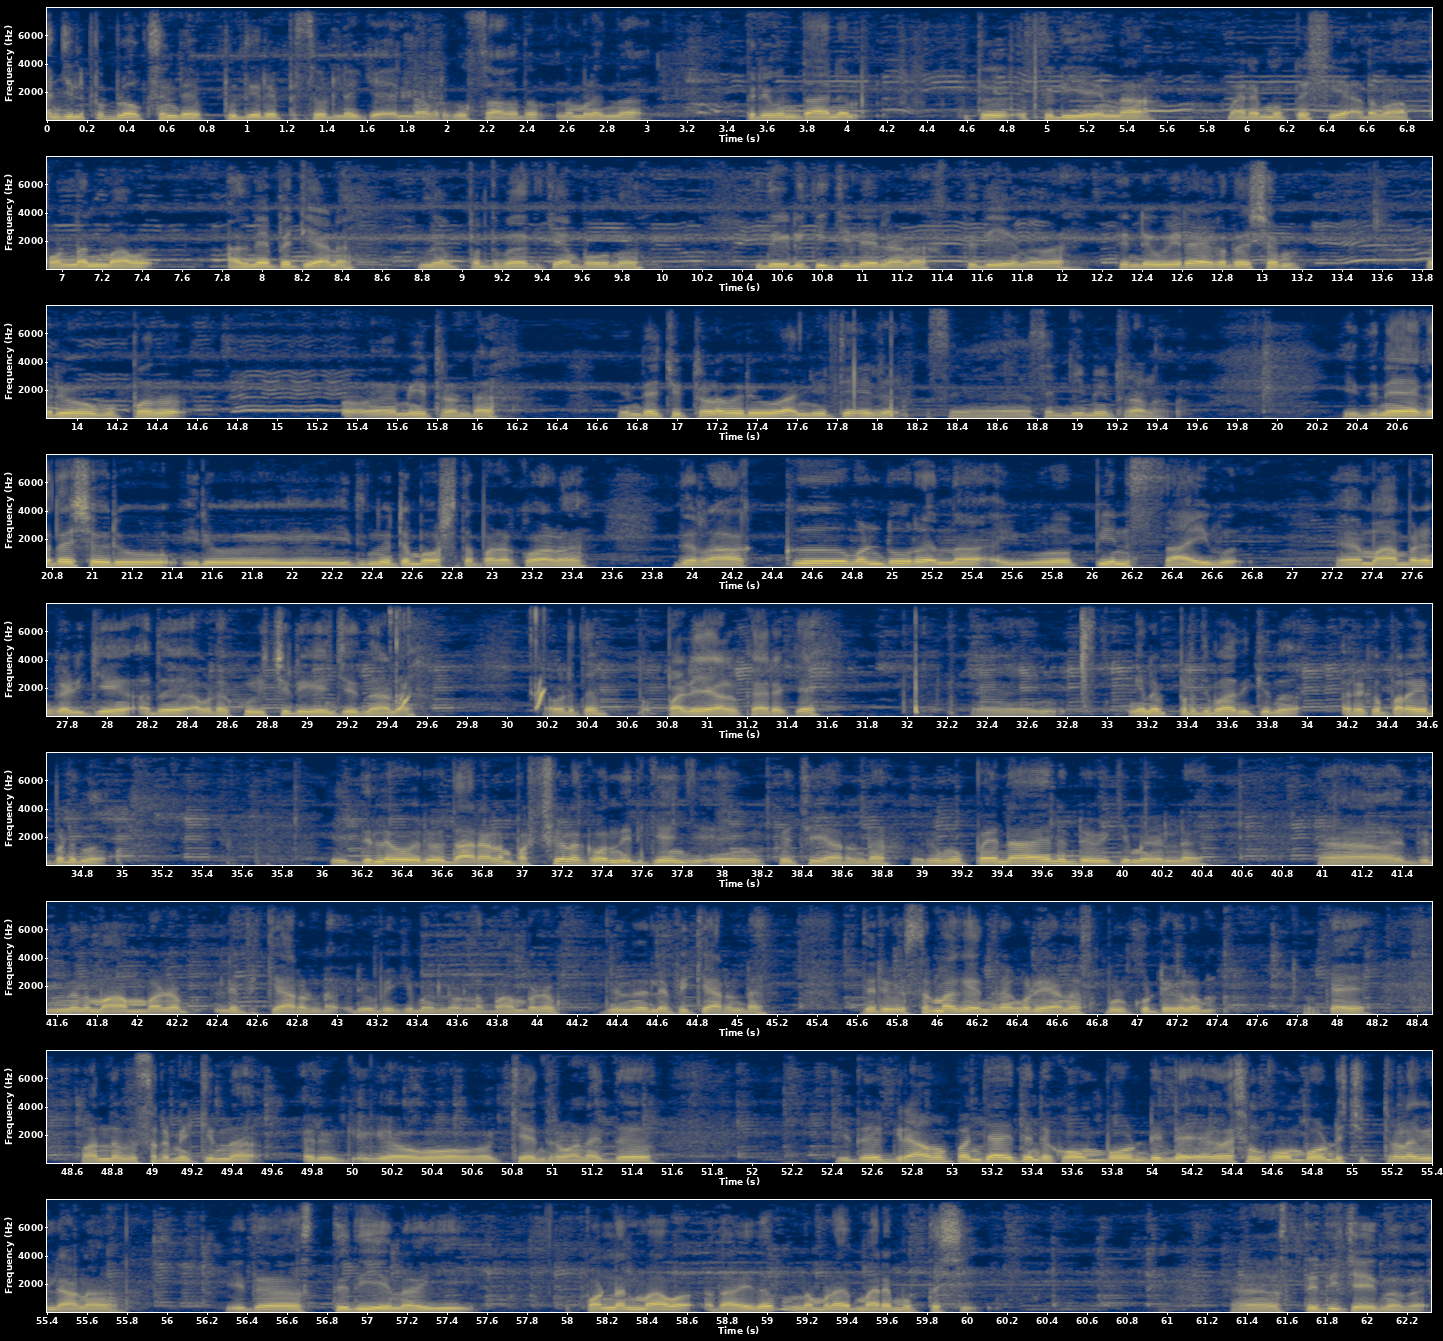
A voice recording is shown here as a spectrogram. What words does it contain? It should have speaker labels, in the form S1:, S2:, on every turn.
S1: അഞ്ചിലിപ്പ ബ്ലോഗ്സിന്റെ പുതിയൊരു എപ്പിസോഡിലേക്ക് എല്ലാവർക്കും സ്വാഗതം. നമ്മളിന്ന് പെരുവന്താനത്ത് സ്ഥിതി ചെയ്യുന്ന മരമുത്തശ്ശി അഥവാ പൊണ്ണന്മാവ്. അതിനെപ്പറ്റിയാണ് ഇന്ന് പ്രതിപാദിക്കാൻ പോകുന്നത്. ഇത് ഇടുക്കി ജില്ലയിലാണ് സ്ഥിതി ചെയ്യുന്നത്. ഇതിന്റെ ഉയരം ഏകദേശം ഒരു മുപ്പത് മീറ്റർ ഉണ്ട് ഇതിന്റെ ചുറ്റളവ് ഒരു അഞ്ഞൂറ്റേഴ് സെന്റിമീറ്ററാണ്. ഇതിന് ഏകദേശം ഒരു ഇരു ഇരുന്നൂറ്റമ്പത് വർഷത്തെ പഴക്കമാണ്. ഇത് റാക്ക് വണ്ടൂർ എന്ന യൂറോപ്യൻ സായിവ് മാമ്പഴം കഴിക്കുകയും അത് അവിടെ കുഴിച്ചിടുകയും ചെയ്യുന്നതാണ്. അവിടുത്തെ പഴയ ആൾക്കാരൊക്കെ ഇങ്ങനെ പ്രതിപാദിക്കുന്നത് അവരൊക്കെ പറയപ്പെടുന്നത്. ഇതിൽ ഒരു ധാരാളം പക്ഷികളൊക്കെ വന്നിരിക്കുകയും ഒക്കെ ചെയ്യാറുണ്ട്. ഒരു മുപ്പതിനായിരം രൂപയ്ക്ക് മുകളിൽ ഇതിൽ നിന്ന് മാമ്പഴം ലഭിക്കാറുണ്ട്. രൂപയ്ക്ക് മുകളിലുള്ള മാമ്പഴം ഇതിൽ നിന്ന് ലഭിക്കാറുണ്ട്. ഇതൊരു വിശ്രമ കേന്ദ്രം കൂടിയാണ്. സ്കൂൾ കുട്ടികളും ഒക്കെ വന്ന് വിശ്രമിക്കുന്ന ഒരു കേന്ദ്രമാണ്. ഇത് ഇത് ഗ്രാമപഞ്ചായത്തിന്റെ കോമ്പൗണ്ടിന്റെ ഏകദേശം കോമ്പൗണ്ട് ചുറ്റളവിലാണ് ഇത് സ്ഥിതി ചെയ്യുന്നത്. ഈ പൊണ്ണന്മാവ് അതായത് നമ്മുടെ മരമുത്തശ്ശി സ്ഥിതി ചെയ്യുന്നത്.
